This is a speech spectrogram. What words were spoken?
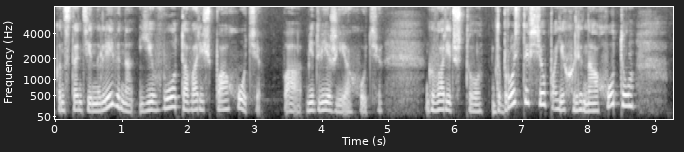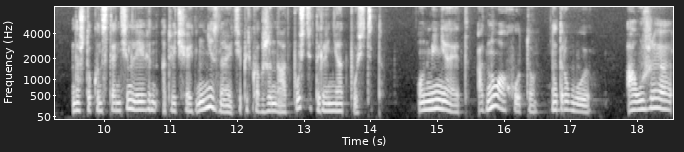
Константина Левина, его товарищ по охоте, по медвежьей охоте, говорит, что «да брось ты все, поехали на охоту», на что Константин Левин отвечает, ну не знаю теперь, как жена отпустит или не отпустит. Он меняет одну охоту на другую, а уже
